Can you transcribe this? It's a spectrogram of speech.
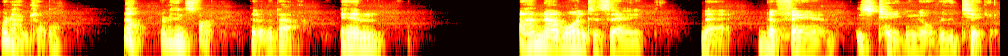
we're not in trouble. No, everything's fine." Da da da da. And I'm not one to say that the fan is taking over the ticket,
